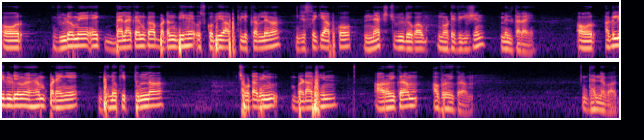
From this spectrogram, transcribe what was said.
और वीडियो में एक बेल आइकन का बटन भी है, उसको भी आप क्लिक कर लेना, जिससे कि आपको नेक्स्ट वीडियो का नोटिफिकेशन मिलता रहे। और अगली वीडियो में हम पढ़ेंगे भिन्नों की तुलना, छोटा भिन्न, बड़ा भिन्न, आरोही क्रम, अवरोही क्रम। धन्यवाद।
